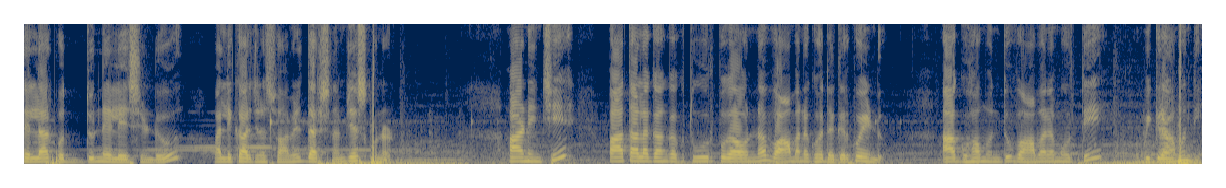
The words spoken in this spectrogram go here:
తెల్లారి పొద్దున్నే లేచిండు. మల్లికార్జున స్వామిని దర్శనం చేసుకున్నాడు. ఆ నుంచి పాతాళ గంగకు తూర్పుగా ఉన్న వామన గుహ దగ్గరకు పోయిండు. ఆ గుహ ముందు వామనమూర్తి విగ్రహం ఉంది.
